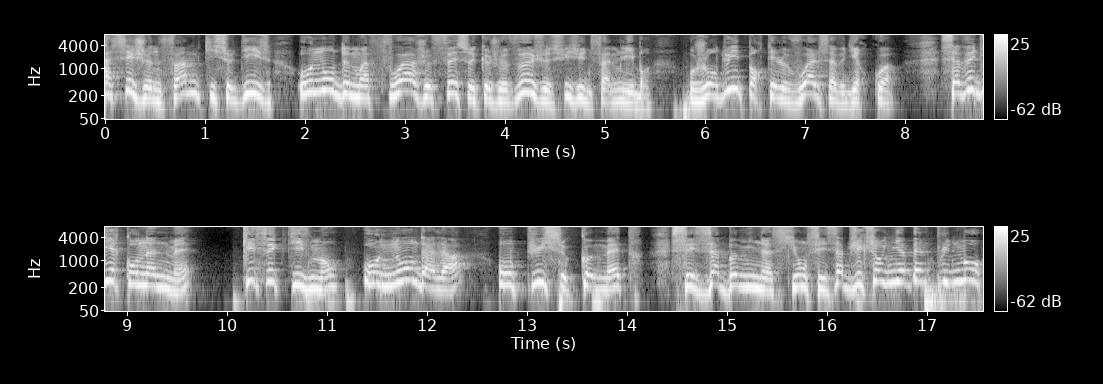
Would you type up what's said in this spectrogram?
à ces jeunes femmes qui se disent au nom de ma foi je fais ce que je veux, je suis une femme libre. Aujourd'hui porter le voile ça veut dire quoi? Ça veut dire qu'on admet qu'effectivement au nom d'Allah on puisse commettre ces abominations, ces abjections. Il n'y a même plus de mots.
